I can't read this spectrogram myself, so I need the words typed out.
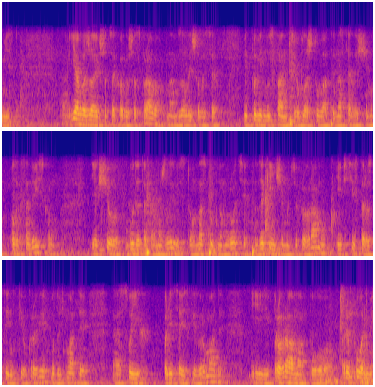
міста. Я вважаю, що це хороша справа. Нам залишилося відповідну станцію облаштувати на селищі Олександрійському. Якщо буде така можливість, то в наступному році закінчимо цю програму і всі старостинські округи будуть мати е, своїх поліцейських громади. І програма по реформі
